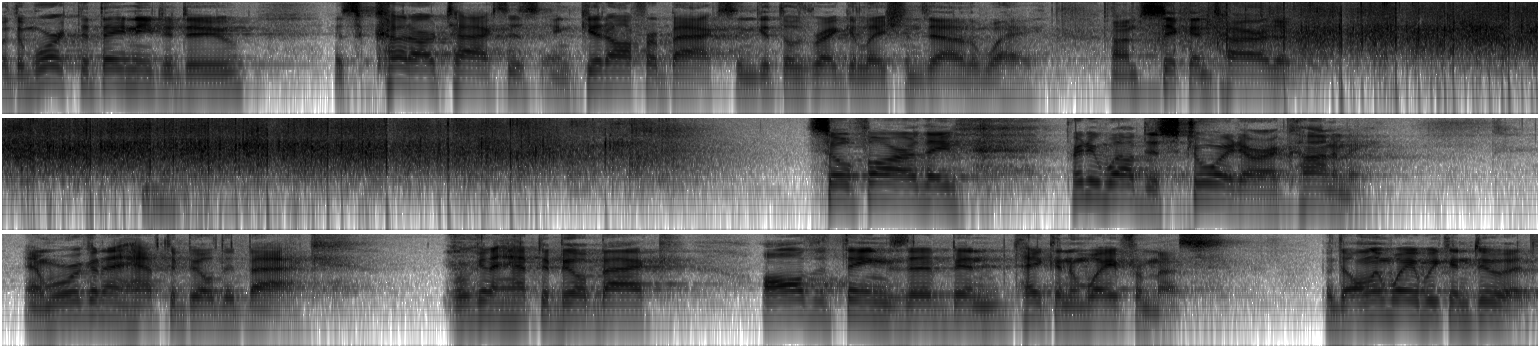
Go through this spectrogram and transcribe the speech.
But the work that they need to do is to cut our taxes and get off our backs and get those regulations out of the way. I'm sick and tired of it. So far, they've pretty well destroyed our economy, and we're going to have to build it back. We're going to have to build back all the things that have been taken away from us. But the only way we can do it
